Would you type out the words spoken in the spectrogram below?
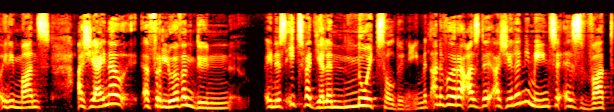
hierdie mans as jy nou 'n verloving doen en dis iets wat jy nooit sal doen nie. Met ander woorde as dit as jy nie mense is wat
